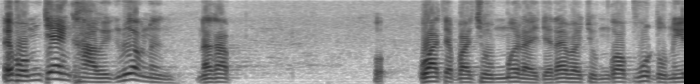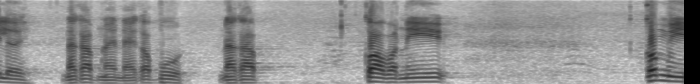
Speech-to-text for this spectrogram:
แล้วผมแจ้งข่าวอีกเรื่องหนึ่งนะครับ ว่าจะประชุมเมื่อไหร่จะได้ประชุมก็พูดตรงนี้เลยนะครับไหนๆก็พูดนะครับ ก็วันนี้ก็มี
